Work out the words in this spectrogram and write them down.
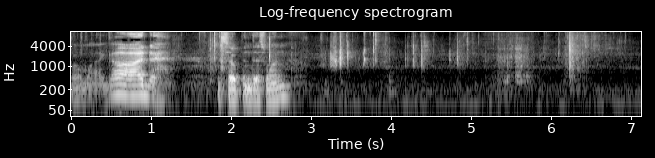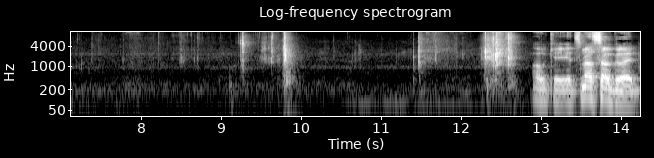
Oh my god. Let's open this one. Okay, it smells so good.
